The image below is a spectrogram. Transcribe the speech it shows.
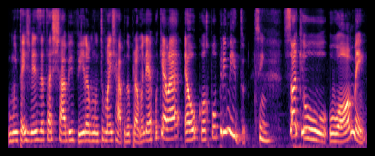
muitas vezes essa chave vira muito mais rápido para a mulher porque ela é o corpo oprimido. Sim. Só que o, o homem,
